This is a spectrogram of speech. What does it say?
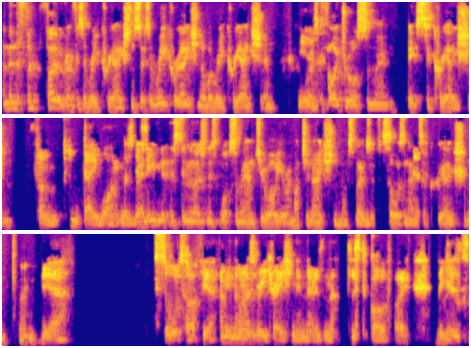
And then the ph- photograph is a recreation, so it's a recreation of a recreation. yeah, Whereas if I draw something, it's a creation. from day one, Yeah, and even if the stimulation is what's around you or your imagination, I suppose it's always an act of creation thing. Yeah. Sort of, yeah. I mean, there is recreation in there, isn't there? Just to qualify, because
